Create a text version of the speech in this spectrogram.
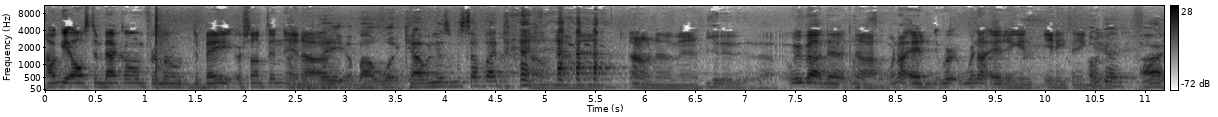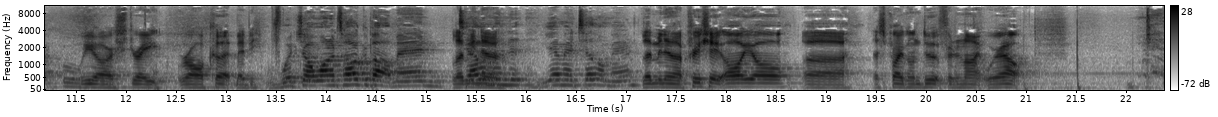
I'll get Austyn back on for a little debate or something, A and uh, debate about what Calvinism and stuff like that. I don't know, man. I don't know, man. You can edit that out. We about to no, we're not editing. We're, we're not editing anything. Okay. All right. Cool. We are straight raw cut, baby. what y'all want to talk about, man? Let me know. Them yeah, man. Tell them, man. Let me know. I appreciate all y'all. Uh, that's probably gonna do it for tonight. We're out.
